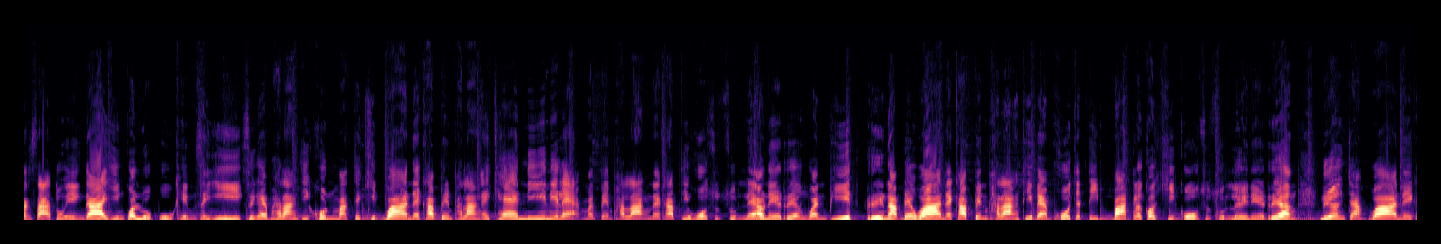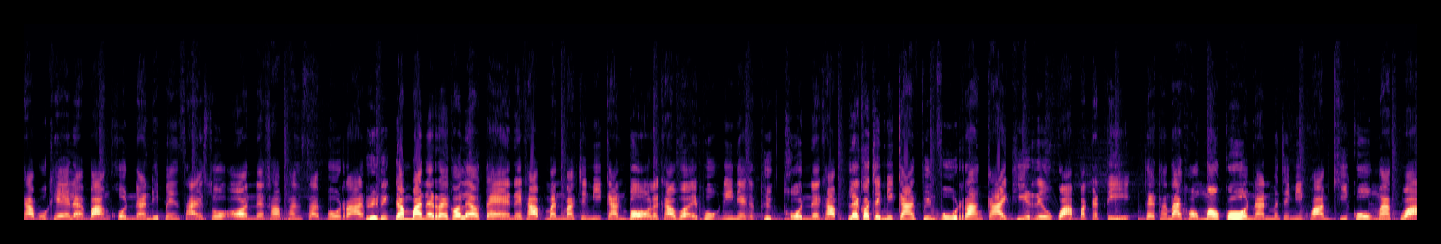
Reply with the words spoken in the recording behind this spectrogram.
รักษาตัวเองได้ยิ่งกว่าหลวงปู่เข็มเสียอีก ซึ่งไอพลังที่คนมักจะคิดว่านะครับเป็นพลังไอแค่นี้นี่แหละ มันเป็นพลังนะครับที่โหดสุดๆ แล้วในเรื่องวันพีชหรือนับได้ว่านะครับเป็นพลังที่แบบโคตรจะติดบั๊กแล้วก็ขี้โกงสุดๆ เลยในเรื่อง เนื่องจากว่านะครับโอเคแหละบางคนนั้นที่เป็นสายโซออนนะครับพันสัตว์โบราณหรือดึกดำบรรอะไรก็แล้วแต่นะครับมันมักจะมีการบอกแหละครับว่าไอพวกนี้เนี่ยจะถึกทนนะครับและก็จะมีการฟื้นฟูร่างกายที่เร็วกว่าปกติ แต่ทางด้านของเมาโก้นั้นมันจะมีความขี้โกงมากกว่า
